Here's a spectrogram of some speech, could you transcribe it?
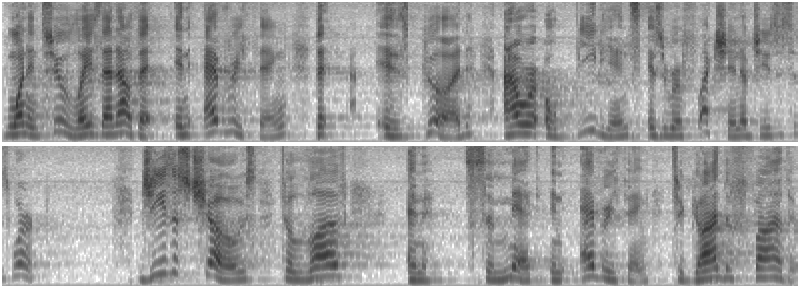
1 and 2 lays that out, that in everything that is good, our obedience is a reflection of Jesus' work. Jesus chose to love and submit in everything to God the Father.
